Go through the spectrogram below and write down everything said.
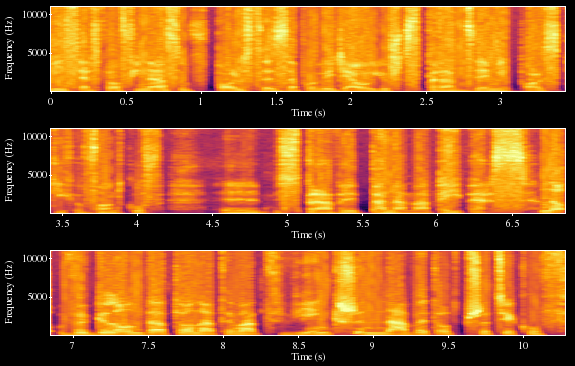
Ministerstwo Finansów w Polsce zapowiedziało już sprawdzenie polskich wątków y, sprawy Panama Papers. No, wygląda to na temat większy nawet od przecieków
